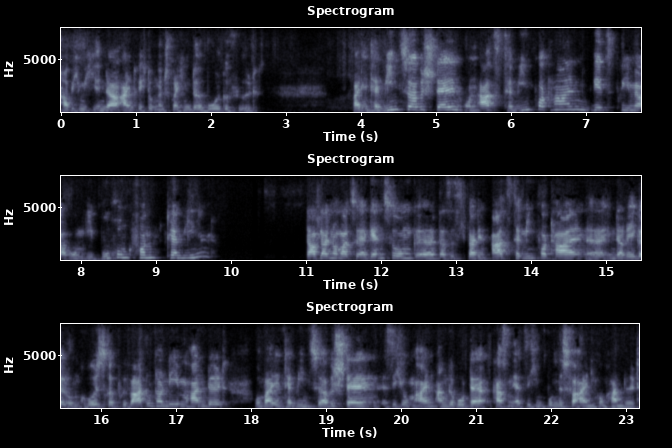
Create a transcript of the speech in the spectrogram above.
habe ich mich in der Einrichtung entsprechend wohlgefühlt. Bei den Terminservicestellen und Arztterminportalen geht es primär um die Buchung von Terminen. Da vielleicht nochmal zur Ergänzung, äh, dass es sich bei den Arztterminportalen äh, in der Regel um größere Privatunternehmen handelt und bei den Terminservicestellen es sich um ein Angebot der Kassenärztlichen Bundesvereinigung handelt.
